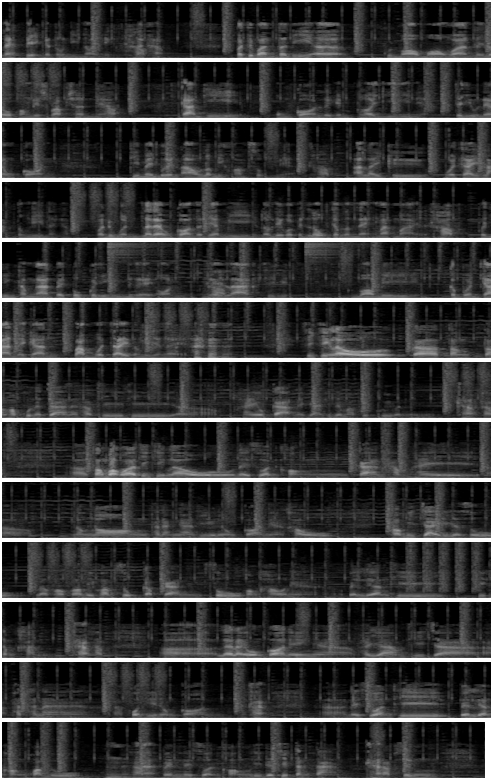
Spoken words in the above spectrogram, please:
แลกเปลี่ยนกันตรงนี้หน่อยหนึ่งครับนะครับ ปัจจุบันตอนนี้เอ่อคุณหมอมองว่าในโลกของ disruption เนี่ยครับการที่องค์กรหรือ employee เนี่ยจะอยู่ในองค์กร ที่ไม่เบิร์นเอาท์แล้วมีความสุขเนี่ยครับอะไรคือหัวใจหลักตรงนี้นะครับว่าะดูเหมือนหลายๆองค์กรตอนเนี้ยมีเราเรียกว่าเป็นโลกจำตำแหน่งมากมายเลยครับพอยิ่งทำงานไปปุ๊บก็ยิ่งเหนื่อยอ่อนเหนื่อยล้ากับชีวิตคุณหมอมีกระบวนการในการปั๊มหัวใจตรงนี้ยังไง จริงๆแล้วก็ต้องต้องขอบคุณอาจารย์นะครับที่ที่เอ่อให้โอกาสในการที่จะมาพูดคุยวันนี้ครับนะครับเอ่อต้องบอกว่าจริงๆแล้วในส่วนของการทำให้เอ่อ น้องๆ พนักงานที่อยู่ในองค์กรเนี่ยเขาเขามีใจที่จะสู้ แล้วเขาก็มีความสุขกับการสู้ของเขาเนี่ยเป็นเรื่องที่ที่สำคัญครับนะครับเอ่อหลาย ๆ องค์กรเองเนี่ยพยายามที่จะพัฒนาคนที่อยู่ในองค์กรนะคครัรับบอ่าในส่วนที่เป็นเรื่องของความรู้อืมนะครับฮะเป็นในส่วนของ leadership ต่างๆครับนะครับซึ่ง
